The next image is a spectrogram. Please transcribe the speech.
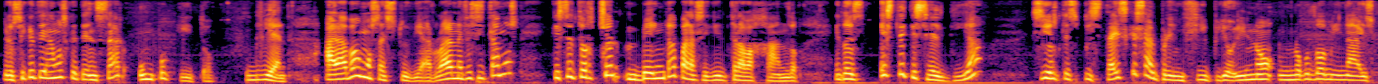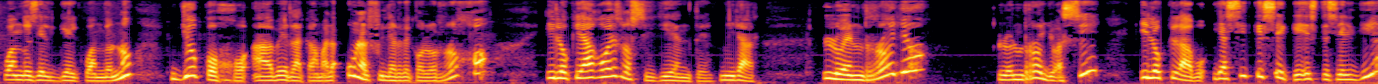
pero sí que tenemos que tensar un poquito. Bien, ahora vamos a estudiarlo. Ahora necesitamos que este torchón venga para seguir trabajando. Entonces, este que es el guía, si os despistáis que es al principio y no, no domináis cuándo es el guía y cuándo no, yo cojo a ver la cámara un alfiler de color rojo y lo que hago es lo siguiente. Mirar, lo enrollo, lo enrollo así y lo clavo. Y así que sé que este es el guía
